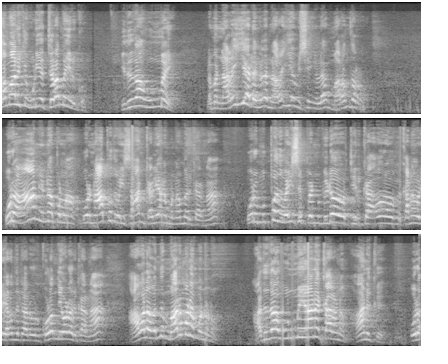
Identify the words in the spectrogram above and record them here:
சமாளிக்கக்கூடிய திறமை இருக்கும். இதுதான் உண்மை. நம்ம நிறைய இடங்களில் நிறைய விஷயங்களை மறந்துடுறோம். ஒரு ஆண் என்ன பண்ணலாம்? ஒரு நாற்பது வயசு ஆண் கல்யாணம் பண்ணாமல் இருக்காருன்னா ஒரு முப்பது வயசு பெண் விடோ இருக்கா அவர் அவங்க கணவர் இறந்துட்டார் ஒரு குழந்தையோட இருக்காருன்னா அவளை வந்து மறுமணம் பண்ணணும். அதுதான் உண்மையான காரணம் ஆணுக்கு. ஒரு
